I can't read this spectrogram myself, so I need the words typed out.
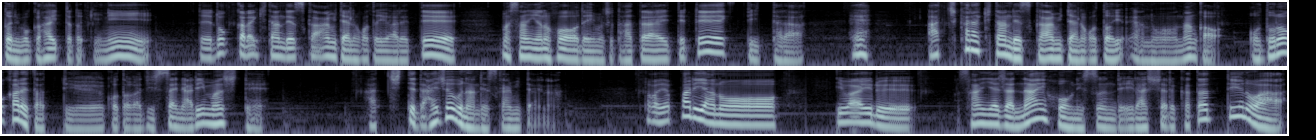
トに僕入った時に、で、どっから来たんですか？みたいなこと言われて、まあ山谷の方で今ちょっと働いててって言ったら、え、あっちから来たんですか？みたいなことを、あの、なんか驚かれたっていうことが実際にありまして、あっちって大丈夫なんですかみたいな。だからやっぱりあの、いわゆる山谷じゃない方に住んでいらっしゃる方っていうのは、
